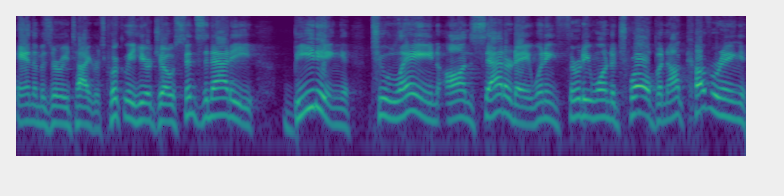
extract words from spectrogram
and the Missouri Tigers. Quickly here, Joe. Cincinnati beating Tulane on Saturday, winning 31 to 12, but not covering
